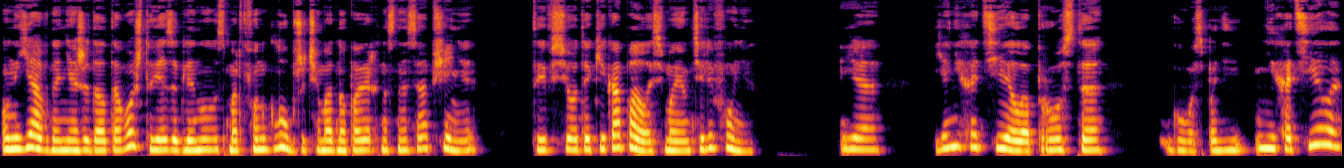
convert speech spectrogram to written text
Он явно не ожидал того, что я заглянула в смартфон глубже, чем одно поверхностное сообщение. «Ты все-таки копалась в моем телефоне». «Я... я не хотела, просто...» «Господи, не хотела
